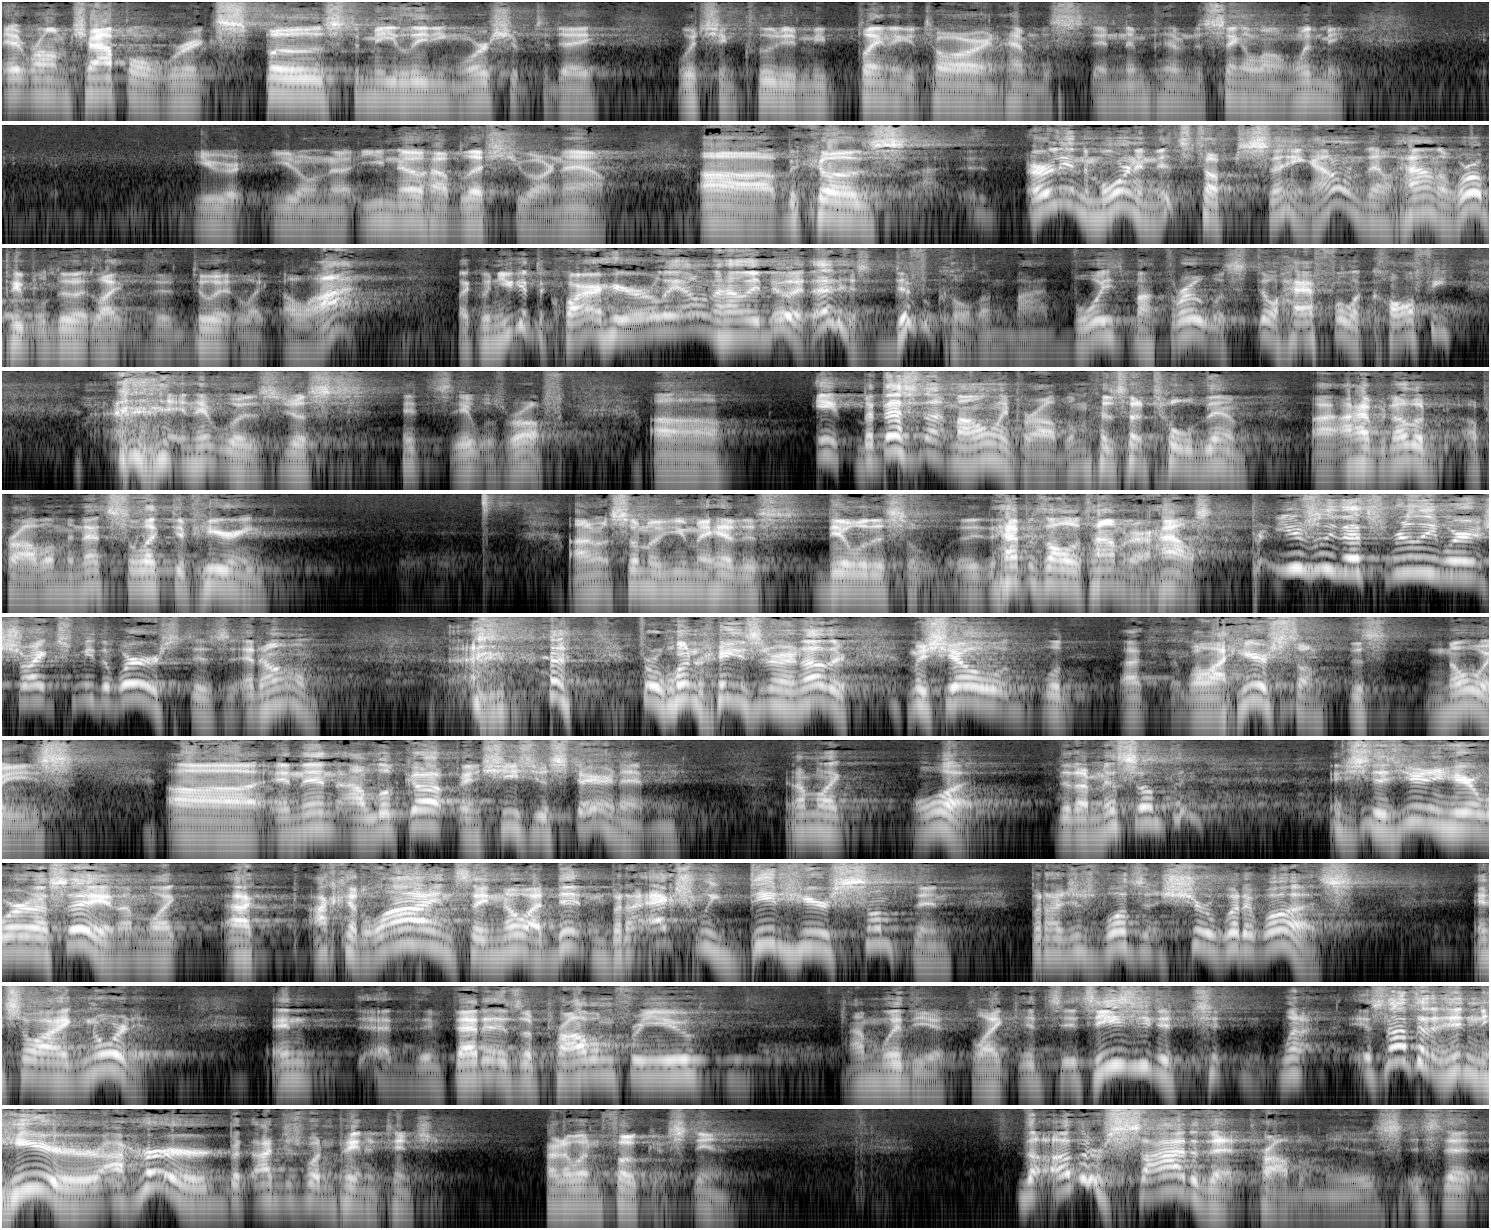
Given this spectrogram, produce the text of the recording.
at Rom Chapel were exposed to me leading worship today, which included me playing the guitar and having to, and them having to sing along with me. You, you, don't know, you know how blessed you are now. Uh, because early in the morning, it's tough to sing. I don't know how in the world people do it like, do it like a lot. Like when you get the choir here early, I don't know how they do it. That is difficult. And my voice, my throat was still half full of coffee, and it was just, it's, it was rough. Uh, it, but that's not my only problem, as I told them. I have another problem, and that's selective hearing. I some of you may have this deal with this. It happens all the time at our house. But usually that's really where it strikes me the worst is at home. For one reason or another, Michelle will, I, well, I hear some, this noise, uh, and then I look up and she's just staring at me. And I'm like, what? Did I miss something? And she says, You didn't hear a word I say. And I'm like, I, I could lie and say, No, I didn't, but I actually did hear something but I just wasn't sure what it was. And so I ignored it. And uh, if that is a problem for you, I'm with you. Like, it's, it's easy to, t- when I, it's not that I didn't hear, I heard, but I just wasn't paying attention, or I wasn't focused in. The other side of that problem is, is that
